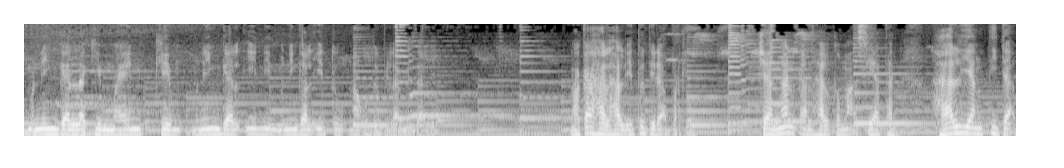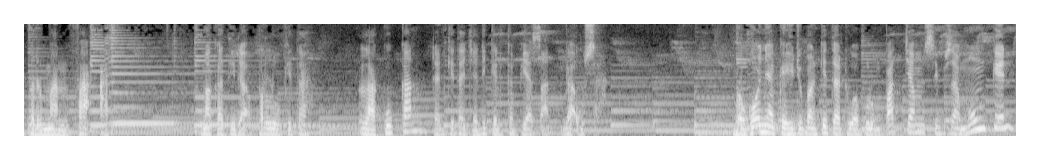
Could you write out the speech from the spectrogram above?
meninggal lagi main game meninggal ini meninggal itu naudzubillah min dalik. Maka hal-hal itu tidak perlu. Jangankan hal kemaksiatan hal yang tidak bermanfaat maka tidak perlu kita lakukan dan kita jadikan kebiasaan. Nggak usah. Pokoknya kehidupan kita 24 jam sebisa mungkin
